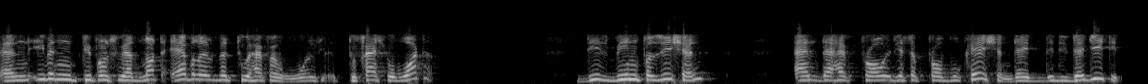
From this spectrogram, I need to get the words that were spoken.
and even people who are not able to have a, to fetch water. This being position, and they have pro, just a provocation. They, they, they did it,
